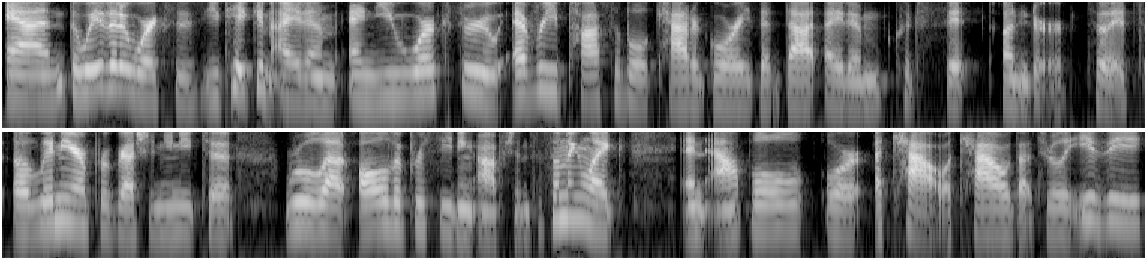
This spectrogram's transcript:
And the way that it works is you take an item and you work through every possible category that that item could fit under. So it's a linear progression. You need to rule out all the preceding options. So something like an apple or a cow, a cow, that's really easy.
